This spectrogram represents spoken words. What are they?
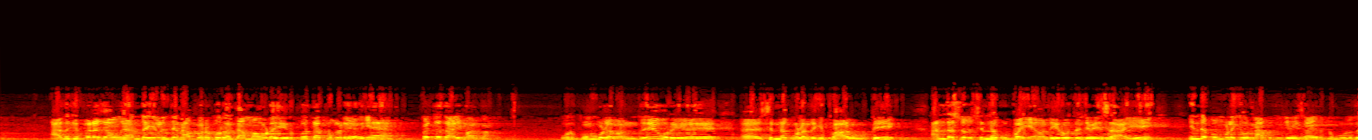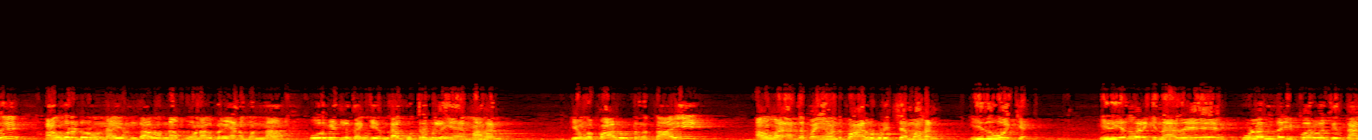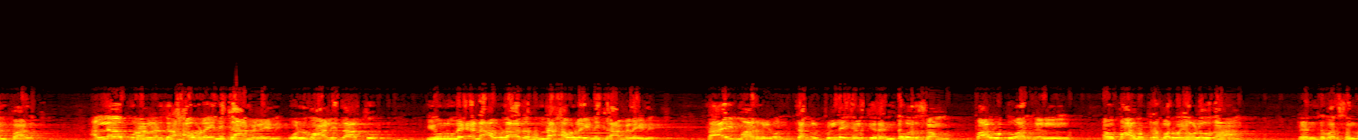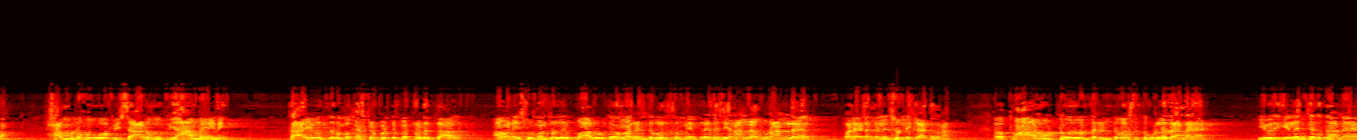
அதுக்கு பிறகு அவங்க அந்த இளைஞனா பிறப்பு அந்த அம்மாவோட இருப்பு தப்பு கிடையாது. ஏன்? பெத்த தாய்மார் தான் ஒரு பொம்பளை வந்து ஒரு சின்ன குழந்தைக்கு பால் ஊட்டி அந்த சின்ன பையன் வந்து இருபத்தஞ்சு வயசு ஆகி இந்த பொம்பளைக்கு ஒரு நாற்பத்தஞ்சு வயசு இருக்கும் பொழுது அவங்க ரெண்டு பேரும் ஒன்னா இருந்தால் ஒன்னா போனால் பிரயாணம் பண்ணா ஒரு வீட்டில் தங்கி இருந்தால் குற்றம் இல்லையே மகன். இவங்க பால் ஊட்டுன தாய் அவங்க அந்த பையன் வந்து பால் குடிச்ச மகன். இது ஓகே. இது எது வரைக்கும் தான் அது? குழந்தை பருவத்தில் தான் பால். அல்லாஹ் குரான் இருக்கு ஹவுலைனி காமிலைனி. ஒல் வாலிதாத்து யுர்லேன் அவுலாத ஹுன்ன ஹவுலைனு காமிலைனி. தாய்மார்கள் வந்து தங்கள் பிள்ளைகளுக்கு ரெண்டு வருஷம் பால் ஊட்டுவார்கள். அப்ப பால் ஊட்டுற பருவம் எவ்வளவுதான்? ரெண்டு வருஷம் தான் ஹம்லுஹு பிசாலுஹு பியாமைனி தாய் வந்து ரொம்ப கஷ்டப்பட்டு பெற்றெடுத்தால் அவனை சுமந்தது பால் ஊட்டுவதெல்லாம் ரெண்டு வருஷம் என்று என்ன செய்யறான்? அல்லா குரான்ல பல இடங்களில் சொல்லி காட்டுகிறான். அப்ப பால் ஊட்டுவது வந்து ரெண்டு வருஷத்துக்கு உள்ளதானே? இவர் இளைஞர் தானே?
